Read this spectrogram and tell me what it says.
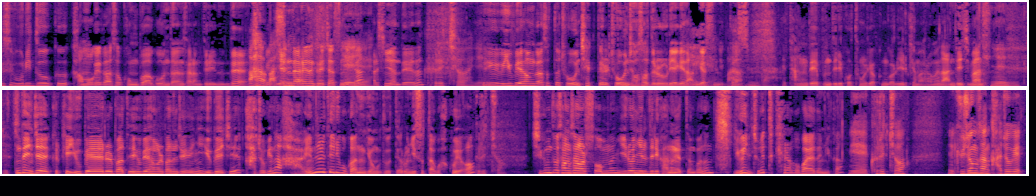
그래서 우리도 그 감옥에 가서 공부하고 온다는 사람들이 있는데 아, 옛날에는 그랬지 않습니까? 예, 예. 80년대에는 그렇죠. 예. 그 유배형 가서 또 좋은 책들, 좋은 저서들을 우리에게 예, 남겼으니까. 예, 맞습니다. 당대 분들이 고통을 겪은 거를 이렇게 말하면 안 되지만. 예, 예, 그렇죠. 근데 이제 그렇게 유배를 받은 유배형을 받은 죄인이 유배지에 가족이나 아인을 데리고 가는 경우도 때로는 있었다고 하고요. 그렇죠. 지금도 상상할 수 없는 이런 일들이 가능했던 거는 이거 일종의 특혜라고 봐야 됩니까? 예, 그렇죠. 규정상 가족의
